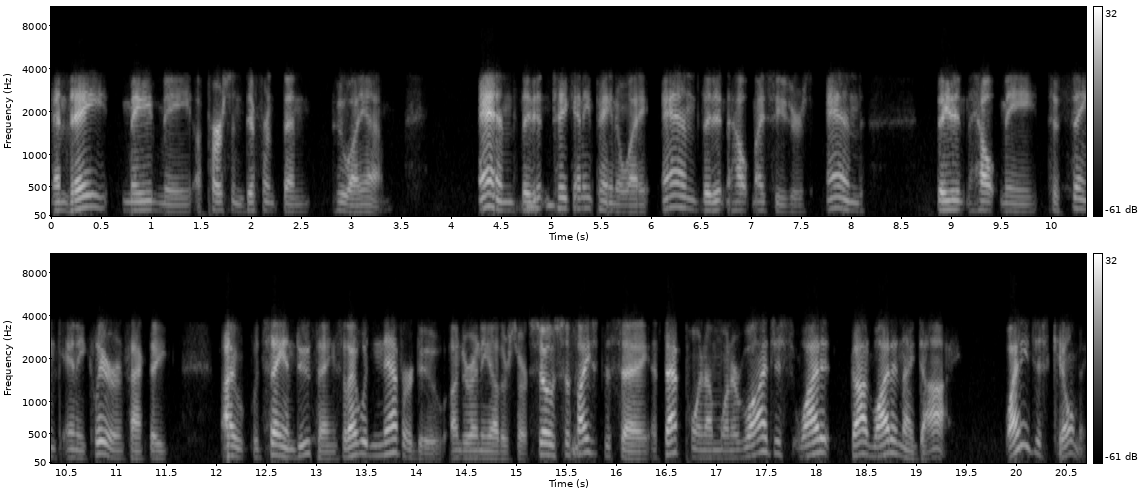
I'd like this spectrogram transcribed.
and they made me a person different than who I am. And they didn't mm-hmm. take any pain away, and they didn't help my seizures, and they didn't help me to think any clearer. In fact, they I would say and do things that I would never do under any other circumstance. So mm-hmm. suffice to say, at that point, I'm wondering, why just why did God? Why didn't I die? Why didn't you just kill me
